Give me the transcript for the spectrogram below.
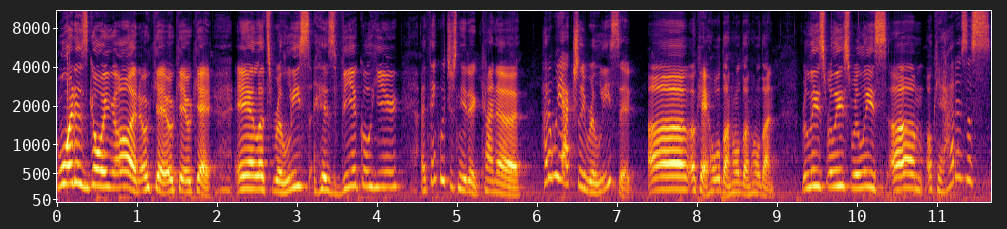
What is going on? Okay, okay, okay. And let's release his vehicle here. I think we just need to kind of. How do we actually release it? Um, okay, hold on, hold on, hold on. Release, release, release. Um, okay, how does this?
